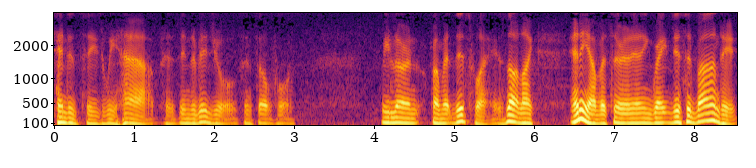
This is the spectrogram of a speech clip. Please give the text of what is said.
tendencies we have as individuals and so forth. We learn from it this way. It's not like any of us are at any great disadvantage.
